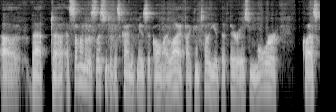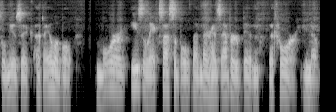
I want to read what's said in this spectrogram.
that as someone who has listened to this kind of music all my life, I can tell you that there is more classical music available more easily accessible than there has ever been before. You know,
